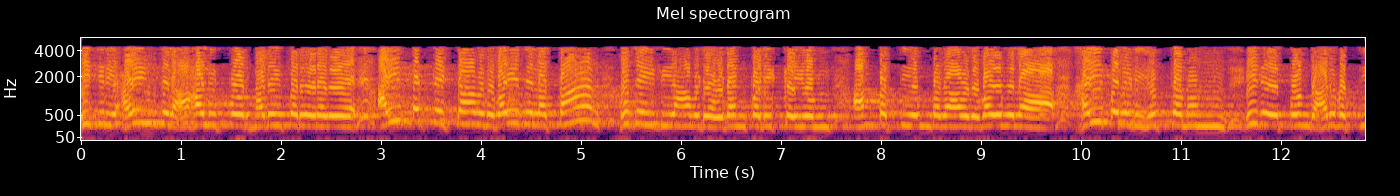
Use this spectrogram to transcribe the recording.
ஹிஜ்ரி ஐந்தில் அகலிப்போர் நடைபெறுகிறது. ஐம்பத்தி எட்டாவது வயதில தான் உதய்பியாவுடைய உடன்படிக்கையும் ஐம்பத்தி ஒன்பதாவது வயதில ஹைபருடைய யுத்தமும் இதே போன்று அறுபத்தி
